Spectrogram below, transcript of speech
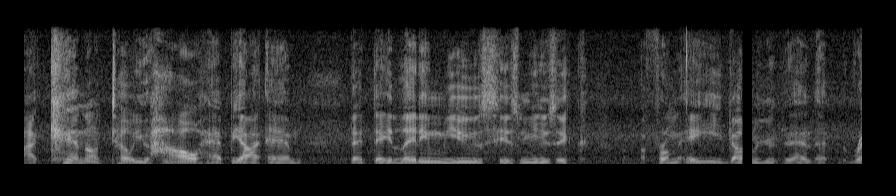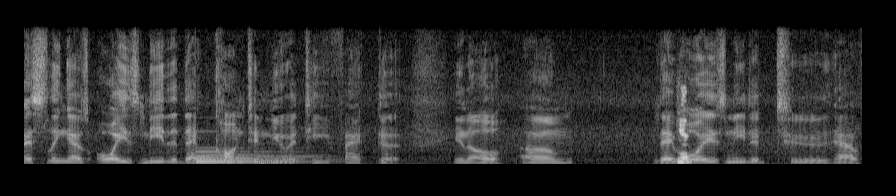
I cannot tell you how happy I am that they let him use his music from AEW. That Wrestling has always needed that continuity factor, you know. Um, they've Yep. always needed to have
